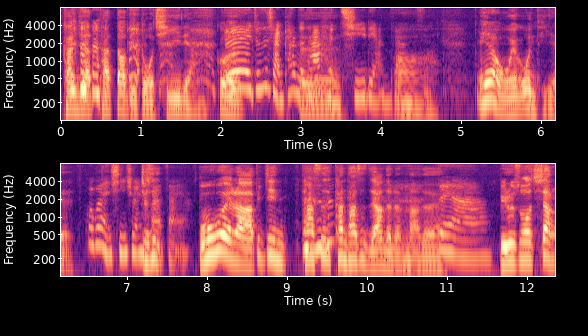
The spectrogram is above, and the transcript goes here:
看一下他到底多凄凉，对，就是想看着他很凄凉这样子，哦，哎、那我有个问题耶，会不会很心胸狭窄啊？不会啦，毕竟他是 看他是怎样的人嘛，对不对？对啊，比如说像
